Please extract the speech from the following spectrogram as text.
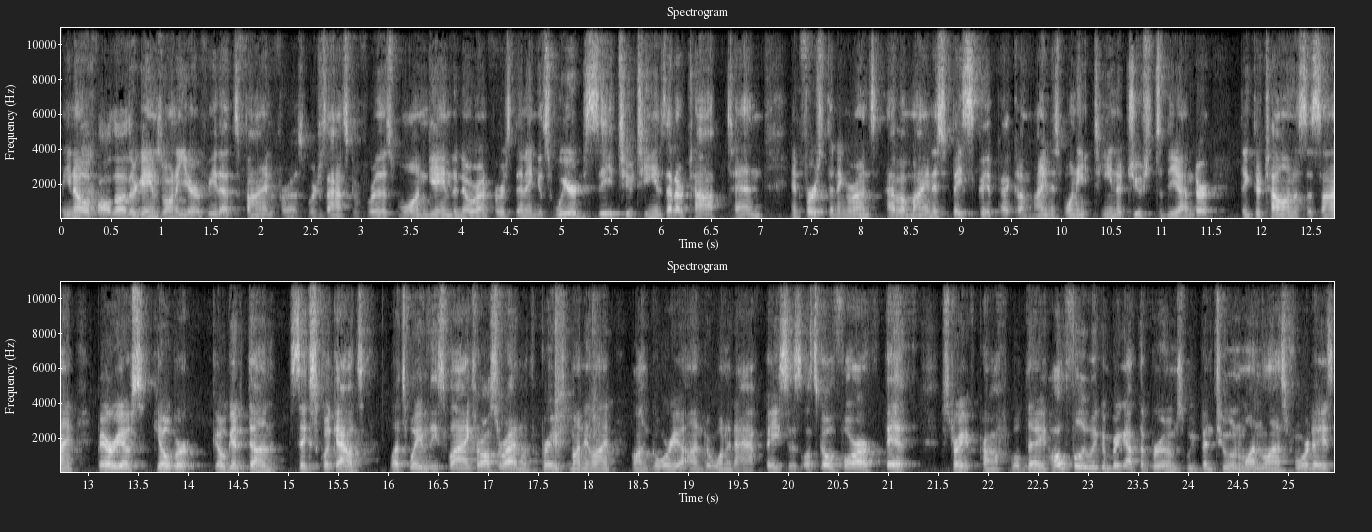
you know yeah. if all the other games want a Yerfie, that's fine for us. We're just asking for this one game, the no run first inning. It's weird to see two teams that are top ten in first inning runs have a minus, basically a pick on minus one eighteen, a juice to the under. I think they're telling us a sign. Berrios, Gilbert, go get it done. Six quick outs. Let's wave these flags. We're also riding with the Braves money line. Longoria under one and a half bases. Let's go for our fifth straight profitable day. Hopefully, we can bring out the brooms. We've been two and one the last four days.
